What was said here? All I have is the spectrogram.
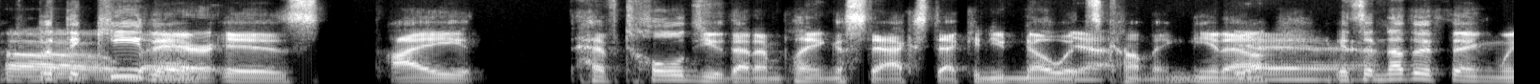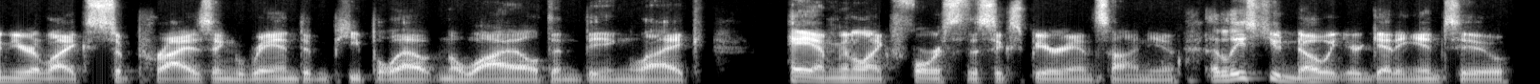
but the Oh, key man. there is I have told you that I'm playing a stacks deck, and you know it's Yeah. coming. You know, Yeah, it's another thing when you're like surprising random people out in the wild and being like, "Hey, I'm gonna like force this experience on you." At least you know what you're getting into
